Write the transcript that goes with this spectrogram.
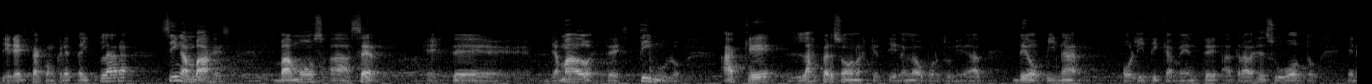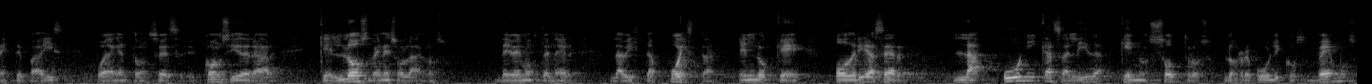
directa, concreta y clara, sin ambajes, vamos a hacer este llamado, este estímulo a que las personas que tienen la oportunidad de opinar políticamente a través de su voto en este país puedan entonces considerar que los venezolanos debemos tener la vista puesta en lo que podría ser la única salida que nosotros, los repúblicos, vemos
